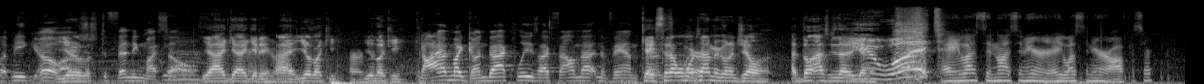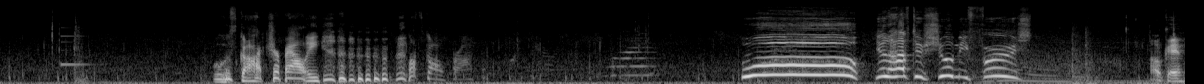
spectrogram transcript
Let me go. I You're- was just defending myself. Yeah, I get, I get it. Alright, you're lucky. You're lucky. Can I have my gun back, please? I found that in a van. Okay, say that one more time. You're going to jail. Uh, don't ask me that again. You what? Hey, listen, listen here. Hey, listen here, officer. Who's got your belly? Let's go, Franz. Whoa! You'll have to shoot me first. Okay.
